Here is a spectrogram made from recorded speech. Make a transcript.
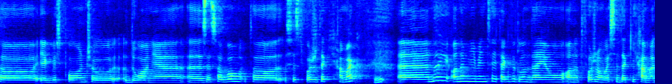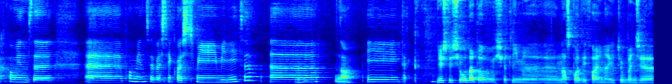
to jakbyś połączył dłonie e, ze sobą, to się stworzy taki hamak. Mhm. E, No i one mniej więcej tak wyglądają. One tworzą właśnie taki hamak pomiędzy pomiędzy właśnie kośćmi miednicy. E, no i tak. Jeśli się uda, to wyświetlimy na Spotify, na YouTube będzie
